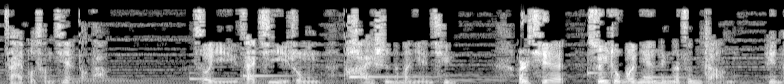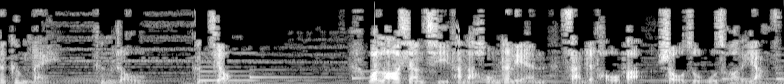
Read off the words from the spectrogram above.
再不曾见到她，所以在记忆中她还是那么年轻。而且随着我年龄的增长，变得更美、更柔、更娇。我老想起她那红着脸、散着头发、手足无措的样子，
